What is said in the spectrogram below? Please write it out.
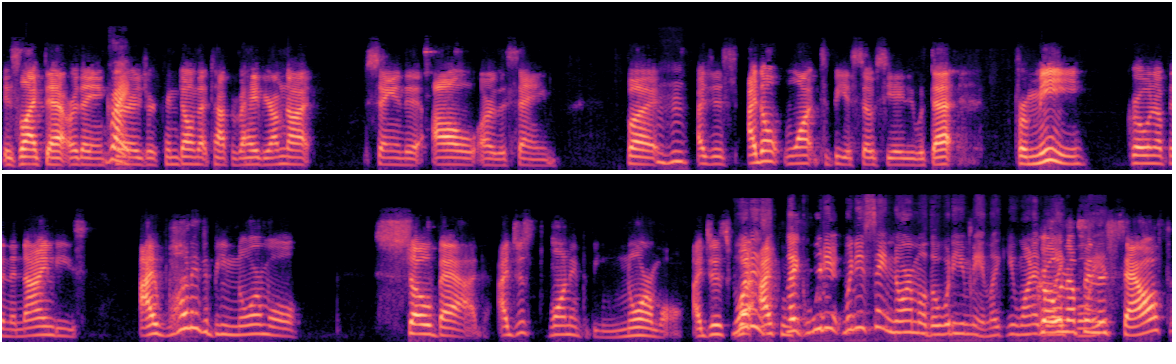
is like that, or they Right. encourage or condone that type of behavior. I'm not saying that all are the same, but Mm-hmm. I just I don't want to be associated with that. For me, growing up in the 90s, I wanted to be normal so bad. I just wanted to be normal. I just What what is I can like? What do you, when you say normal though? What do you mean? Like you wanted growing to like up in the south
